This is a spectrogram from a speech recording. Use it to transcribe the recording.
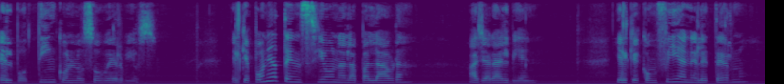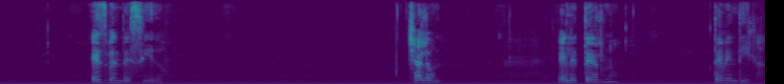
el botín con los soberbios. El que pone atención a la palabra hallará el bien, y el que confía en el Eterno es bendecido. Chalón. El Eterno te bendiga.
